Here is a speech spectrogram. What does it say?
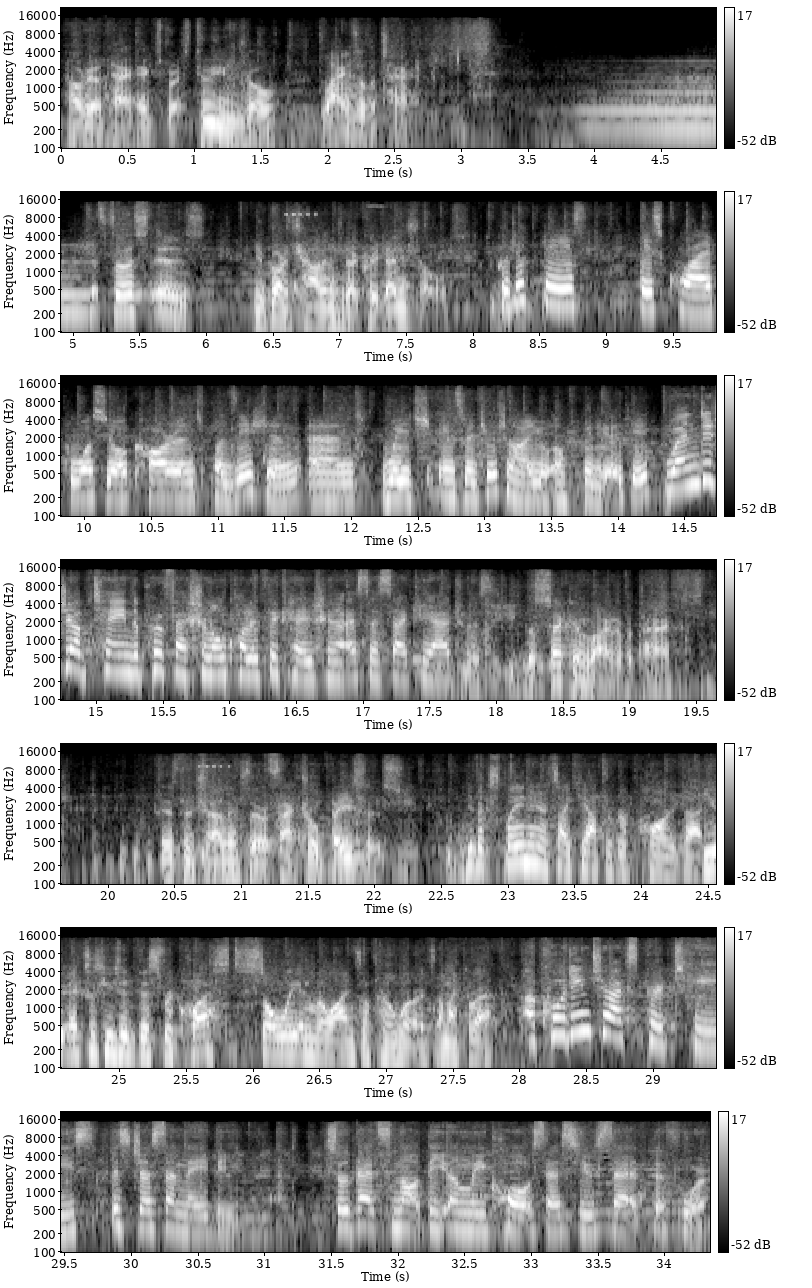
How to attack experts? Two usual lines of attack. The first is you've got to challenge their credentials. Could you please describe what's your current position and which institution are you affiliated? When did you obtain the professional qualification as a psychiatrist? The second line of attack is to challenge their factual basis. You've explained in your psychiatric report that you executed this request solely in reliance of her words. Am I correct? According to expertise, it's just a maybe. So that's not the only cause, as you said before.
